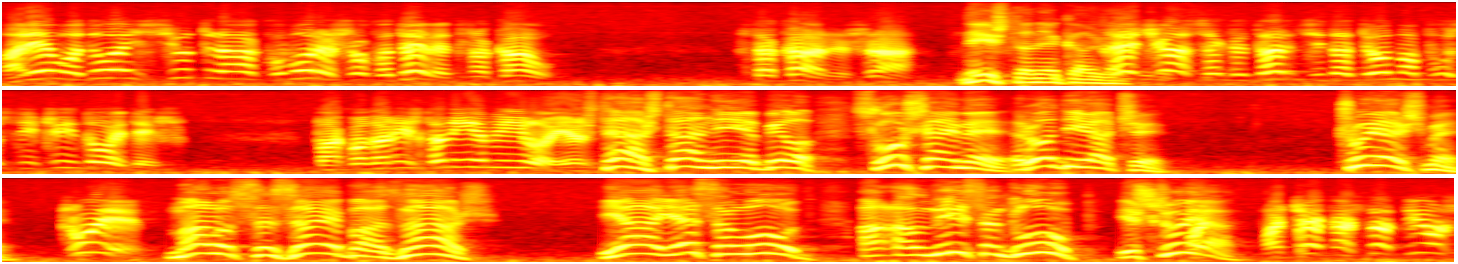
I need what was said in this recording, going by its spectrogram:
Ali evo, dođi sutra ako moraš oko devet na kavu. Šta kažeš, a? Ništa ne kaže. Reći ja sekretarici da te odmah pusti čim dojdeš. Pa ako da ništa nije bilo, jel? Šta, šta nije bilo? Slušaj me, rodijače. Čuješ me? Čujem. Malo se zajeba, znaš. Ja jesam lud, a, ali nisam glup. Ješ čuja? Pa čekaj, šta ti još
